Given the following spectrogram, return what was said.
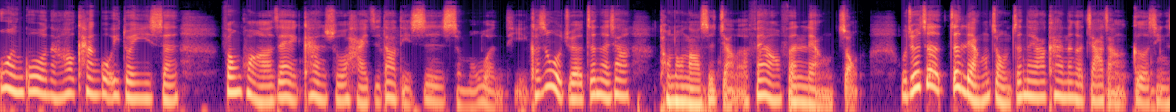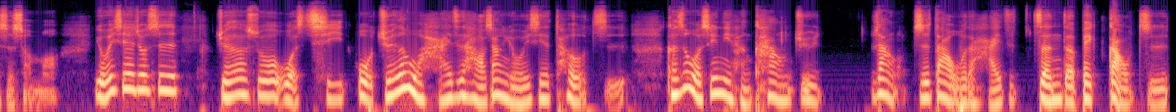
问过，然后看过一堆医生，疯狂的在看说孩子到底是什么问题。可是我觉得真的像彤彤老师讲的，非常分两种。我觉得这这两种真的要看那个家长的个性是什么。有一些就是觉得说我其我觉得我孩子好像有一些特质，可是我心里很抗拒让知道我的孩子真的被告知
